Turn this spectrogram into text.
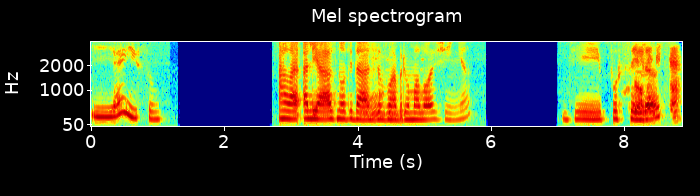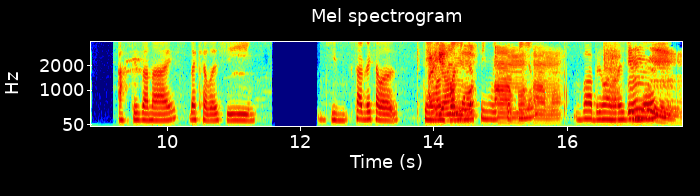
E é isso. Aliás, novidades, eu vou Uh. abrir uma lojinha de pulseiras Só, artesanais, daquelas de, de sabe aquelas que tem Ai, umas amo, bolinhas assim muito amo, fofinhas? amo. Vou abrir uma lojinha. Hum,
